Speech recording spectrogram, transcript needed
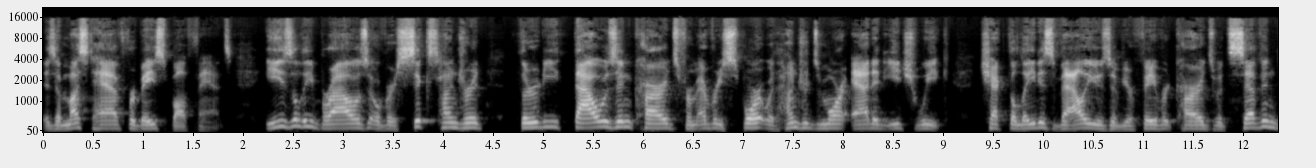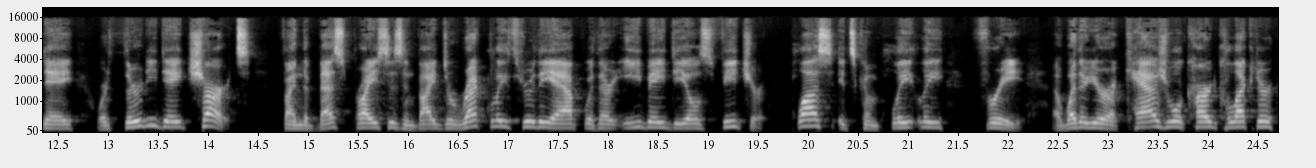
is a must have for baseball fans. Easily browse over 630,000 cards from every sport with hundreds more added each week. Check the latest values of your favorite cards with seven day or 30 day charts Find the best prices and buy directly through the app with our eBay deals feature. Plus, it's completely free. Uh, whether you're a casual card collector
